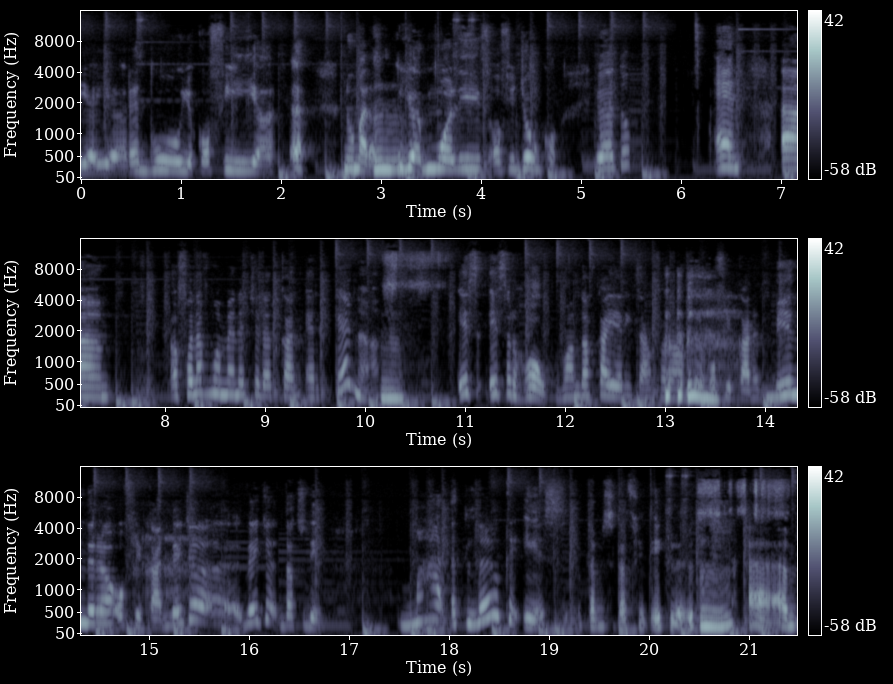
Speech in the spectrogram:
je, je Red Bull, je koffie, je, eh, noem maar op. Mhm. Je mollies of je jonko. Je weet toch? En ehm, vanaf het moment dat je dat kan erkennen, Mhm. Is, is er hoop. Want dan kan je er iets aan veranderen. of je kan het minderen. Of je kan, weet je, eh, weet je dat soort dingen. Maar het leuke is, tenminste dat vind ik leuk, Mhm. ehm,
